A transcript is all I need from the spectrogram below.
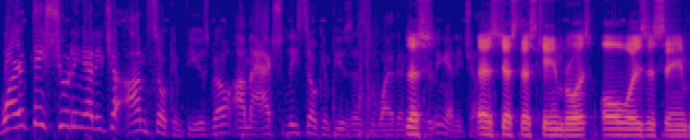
Why aren't they shooting at each other? I'm so confused, bro. I'm actually so confused as to why they're not shooting at each other. it's just this game, bro. It's always the same.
